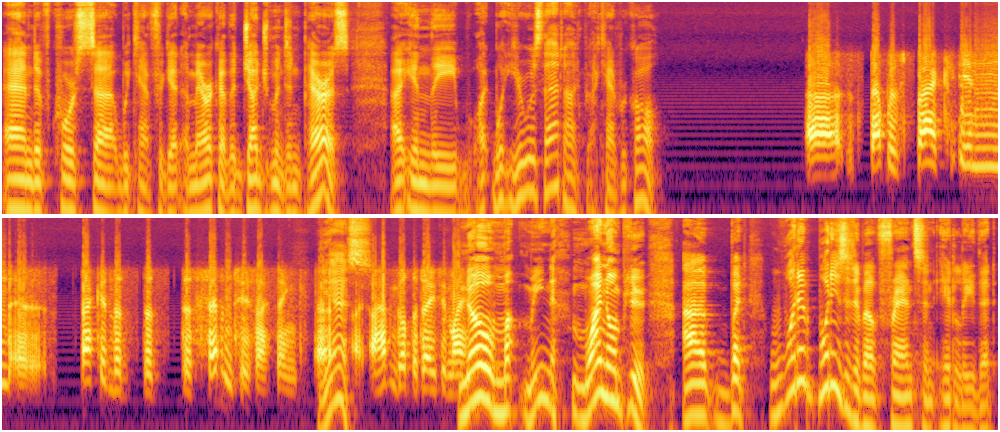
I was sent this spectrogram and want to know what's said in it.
and of course, uh, we can't forget America, the judgment in Paris uh, in the, what, what year was that? I, I can't recall. Uh, that was back in uh, back in the, the, the 70s, I think. Uh, yes. I, I, haven't got the date in my No, me, moi non plus. Uh, but what, what is it about France and Italy that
